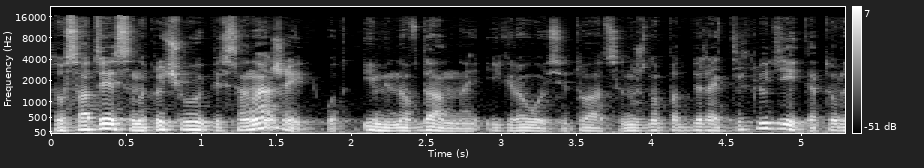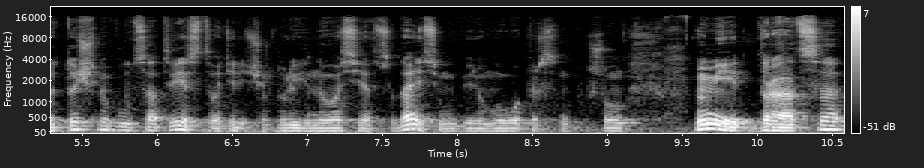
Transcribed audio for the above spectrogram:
то, соответственно, ключевых персонажей, вот именно в данной игровой ситуации, нужно подбирать тех людей, которые точно будут соответствовать Ричарду Львиного сердца, да, если мы берем его персонажа, что он умеет драться,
